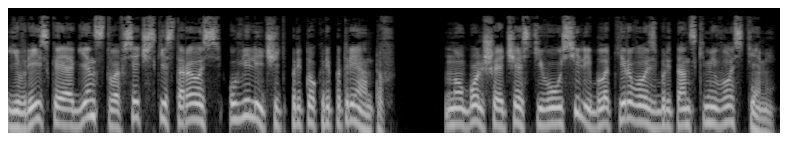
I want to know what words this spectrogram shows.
Еврейское агентство всячески старалось увеличить приток репатриантов, но большая часть его усилий блокировалась британскими властями.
